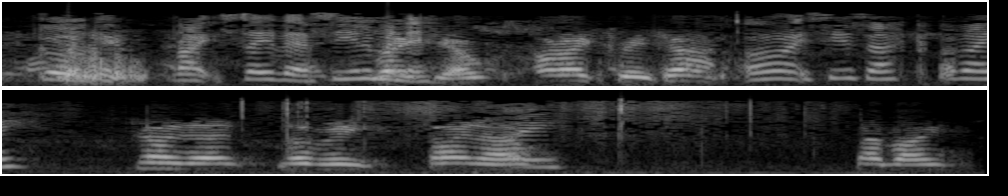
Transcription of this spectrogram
Good. Right, stay there. See you in a Right, minute. yo. All right, sweetheart. All right, see you, Zach. Bye-bye. Right then, lovely. Bye now. Bye. Bye-bye.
